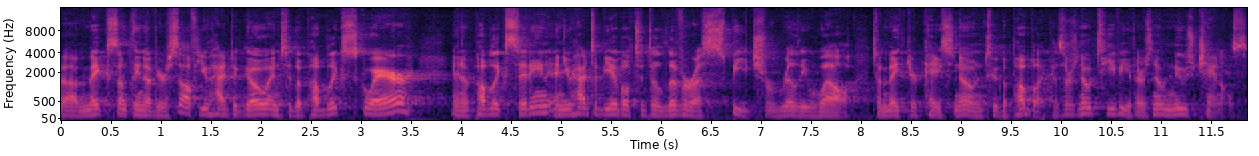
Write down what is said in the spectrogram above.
uh, make something of yourself, you had to go into the public square in a public sitting, and you had to be able to deliver a speech really well to make your case known to the public, because there's no TV, there's no news channels.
